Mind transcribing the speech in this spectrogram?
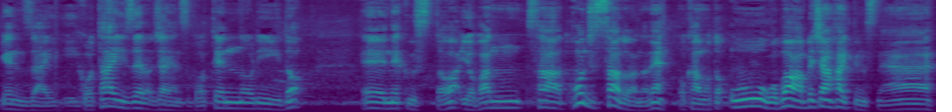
現在5対0ジャイアンツ5点のリード、えー、ネクストは4番サード。本日サードなんだね。岡本。おお5番阿部ちゃん入ってるんですね。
